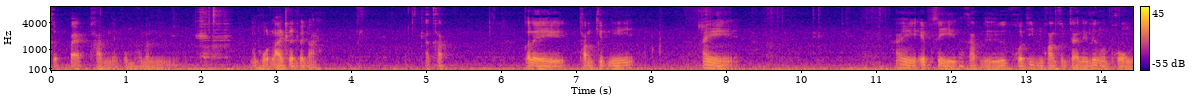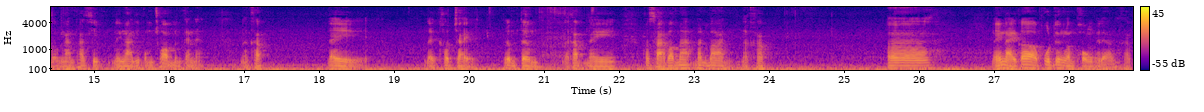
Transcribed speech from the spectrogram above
เกือบแปดพันเนี่ยผมว่ามันมันโหดร้ายเกินไปหน่อยนะครับ ก็เลยทำคลิปนี้ให้ให้ FC นะครับ หรือคนที่มีความสนใจในเรื่องลำโพงกับงานพาสซีฟในงานที่ผมชอบเหมือนกันนะนะครับ ได้ได้เข้าใจเพิ่มเติมนะครับใน ภาษาบ้านบ้านๆนะครับไหนๆก็พูดเรื่องลำโพงไปแล้วนะครับ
